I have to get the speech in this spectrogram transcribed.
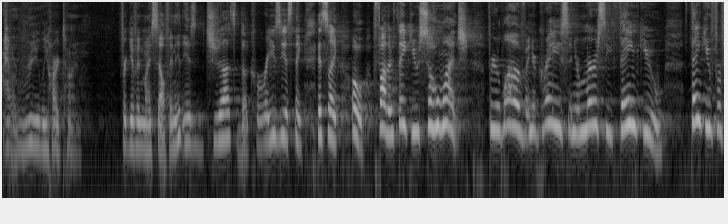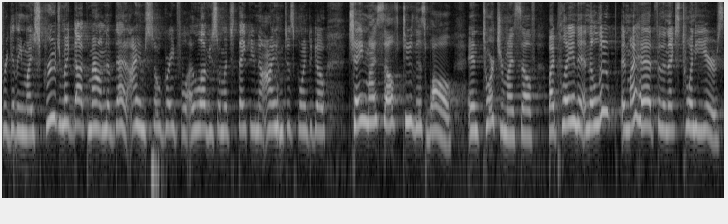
I have a really hard time forgiving myself. And it is just the craziest thing. It's like, oh, Father, thank you so much for your love and your grace and your mercy. Thank you. Thank you for forgiving my Scrooge McDuck mountain of debt. I am so grateful. I love you so much. Thank you. Now I am just going to go chain myself to this wall and torture myself by playing it in a loop in my head for the next 20 years.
